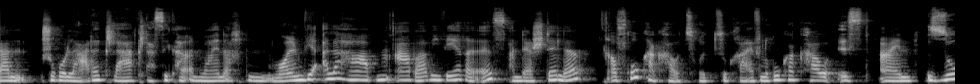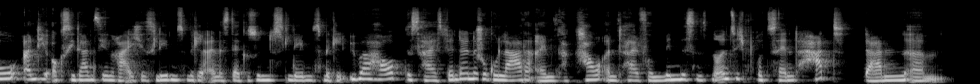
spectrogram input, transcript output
Dann Schokolade, klar, Klassiker an Weihnachten wollen wir alle haben, aber wie wäre es an der Stelle auf Rohkakao zurückzugreifen? Rohkakao ist ein so antioxidantienreiches Lebensmittel, eines der gesündesten Lebensmittel überhaupt. Das heißt, wenn deine Schokolade einen Kakaoanteil von mindestens 90 Prozent hat, dann ähm,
